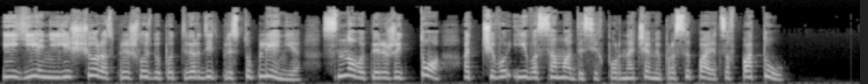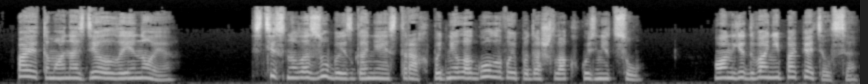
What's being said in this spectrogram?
и Ене еще раз пришлось бы подтвердить преступление, снова пережить то, от чего Ива сама до сих пор ночами просыпается в поту. Поэтому она сделала иное. Стиснула зубы, изгоняя страх, подняла голову и подошла к кузнецу. Он едва не попятился.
